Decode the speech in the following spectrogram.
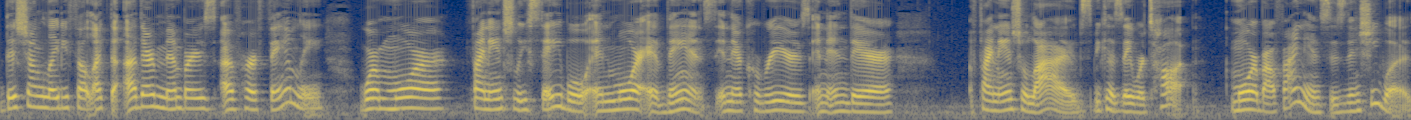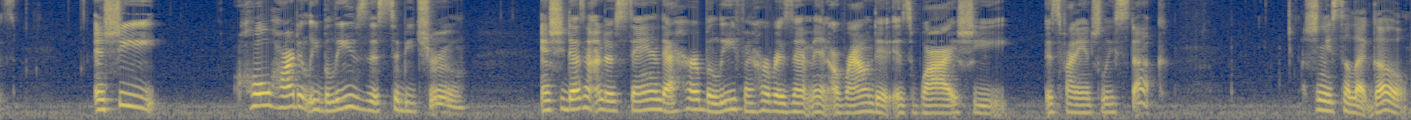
this young lady felt like the other members of her family were more financially stable and more advanced in their careers and in their financial lives because they were taught more about finances than she was. And she wholeheartedly believes this to be true. And she doesn't understand that her belief and her resentment around it is why she is financially stuck. She needs to let go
